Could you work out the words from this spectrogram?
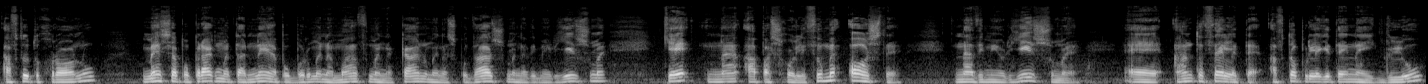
αυτού του χρόνου μέσα από πράγματα νέα που μπορούμε να μάθουμε, να κάνουμε, να σπουδάσουμε, να δημιουργήσουμε και να απασχοληθούμε ώστε να δημιουργήσουμε ε, αν το θέλετε αυτό που λέγεται ένα ιγκλού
